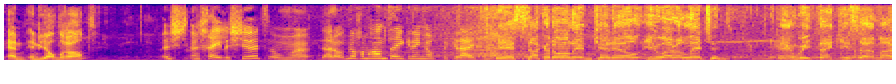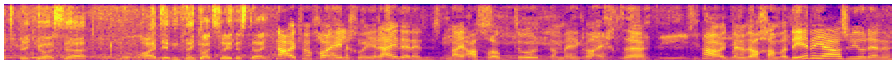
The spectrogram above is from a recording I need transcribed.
En in die andere hand? Een, een gele shirt om uh, daar ook nog een handtekening op te krijgen. Yeah, suck it all in, Cadel. You are a legend. And we thank you so much because uh, I didn't think I'd see this day. Nou, ik vind hem gewoon een hele goede rijder. En na je afgelopen tour, dan ben ik wel echt... Nou, ik ben hem wel gaan waarderen, ja, als wielrenner.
